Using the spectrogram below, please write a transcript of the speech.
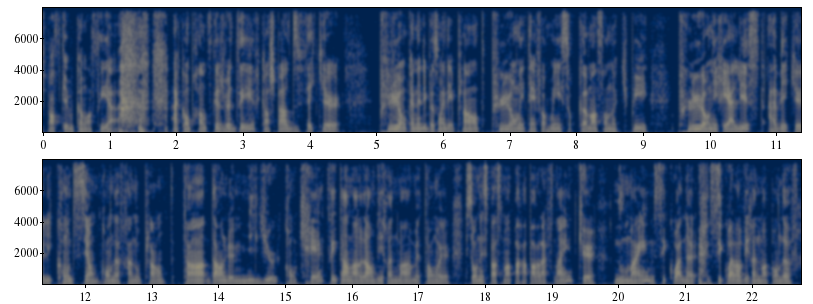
Je pense que vous commencez à, comprendre ce que je veux dire quand je parle du fait que plus on connaît les besoins des plantes, plus on est informé sur comment s'en occuper, plus on est réaliste avec les conditions qu'on offre à nos plantes, tant dans le milieu concret, tant dans l'environnement, mettons, euh, son espacement par rapport à la fenêtre, que nous-mêmes, c'est quoi l'environnement qu'on offre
